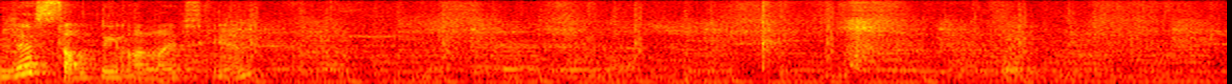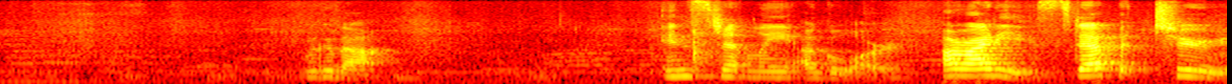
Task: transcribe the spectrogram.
Is there something on my skin? Look at that. Instantly a glow. Alrighty, step two,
